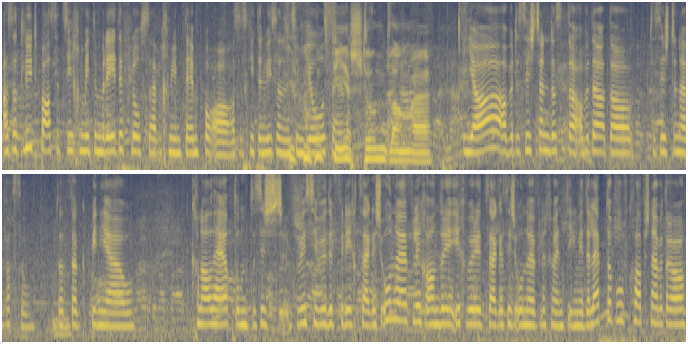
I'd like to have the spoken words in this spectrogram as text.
also die Leute passen sich mit dem Redefluss einfach meinem Tempo an. Also es gibt dann wie so eine Symbiose. Vier Stunden lang. Äh, Ja, aber das ist dann, das, da, aber da, da, das ist dann einfach so. Da, da bin ich auch knallhart und das ist, gewisse würden vielleicht sagen, es ist unhöflich, andere, ich würde jetzt sagen, es ist unhöflich, wenn du irgendwie den Laptop aufklappst nebendran.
